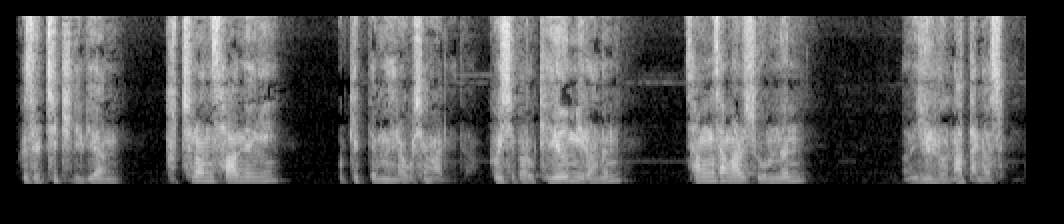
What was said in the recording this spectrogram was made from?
그것을 지키기 위한 투철한 사명이 없기 때문이라고 생각합니다. 그것이 바로 계엄이라는 상상할 수 없는 일로 나타났습니다.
